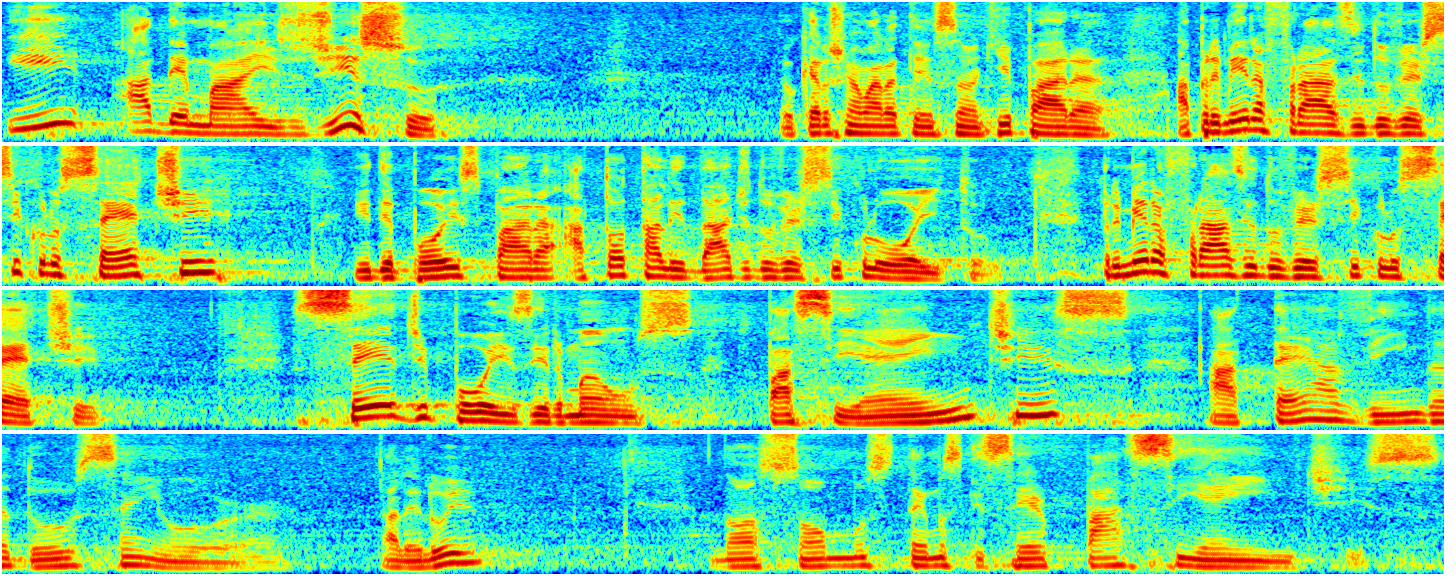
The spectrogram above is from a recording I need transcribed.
E, ademais disso, eu quero chamar a atenção aqui para a primeira frase do versículo 7 e depois para a totalidade do versículo 8. Primeira frase do versículo 7. Sede, pois, irmãos, pacientes até a vinda do Senhor. Aleluia. Nós somos, temos que ser pacientes.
